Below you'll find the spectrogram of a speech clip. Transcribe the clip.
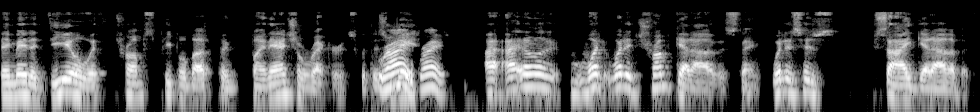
they made a deal with Trump's people about the financial records with this. Right, right. I, I don't know what what did Trump get out of this thing? What does his side get out of it?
